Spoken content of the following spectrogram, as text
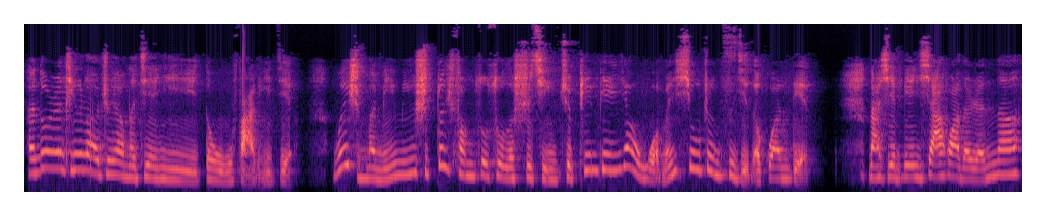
很多人听了这样的建议都无法理解，为什么明明是对方做错了事情，却偏偏要我们修正自己的观点？那些编瞎话的人呢？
